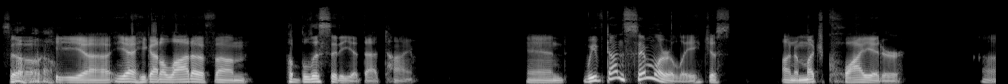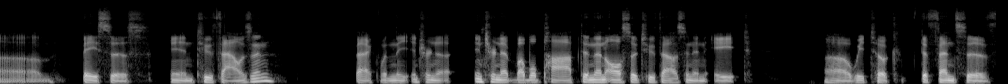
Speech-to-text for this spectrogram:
So Oh, wow. he, uh, yeah, he got a lot of um, publicity at that time. And we've done similarly, just on a much quieter um, basis in 2000, back when the internet internet bubble popped, and then also 2008. Uh, we took defensive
